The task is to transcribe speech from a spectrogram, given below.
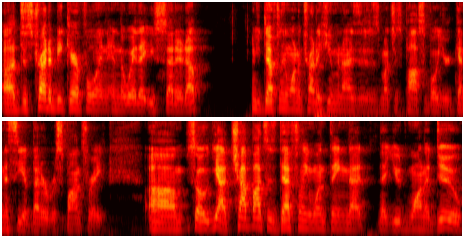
uh, just try to be careful in, in the way that you set it up. You definitely want to try to humanize it as much as possible. You're going to see a better response rate. Um, so yeah, chatbots is definitely one thing that that you'd want to do.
